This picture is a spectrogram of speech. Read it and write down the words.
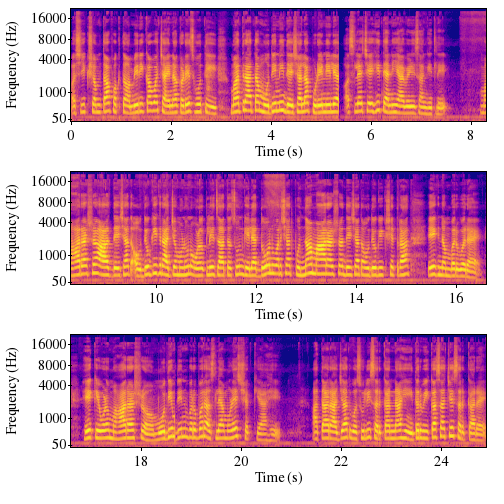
अशी क्षमता फक्त अमेरिका व चायनाकडेच होती मात्र आता मोदींनी देशाला पुढे नेले असल्याचेही त्यांनी यावेळी सांगितले. महाराष्ट्र आज देशात औद्योगिक राज्य म्हणून ओळखले जात असून गेल्या दोन वर्षात पुन्हा महाराष्ट्र देशात औद्योगिक क्षेत्रात एक नंबरवर आहे. हे केवळ महाराष्ट्र मोदी मोदींबरोबर असल्यामुळेच शक्य आहे. आता राज्यात वसुली सरकार नाही तर विकासाचे सरकार आहे.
